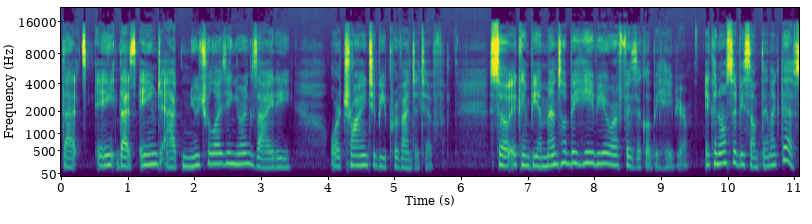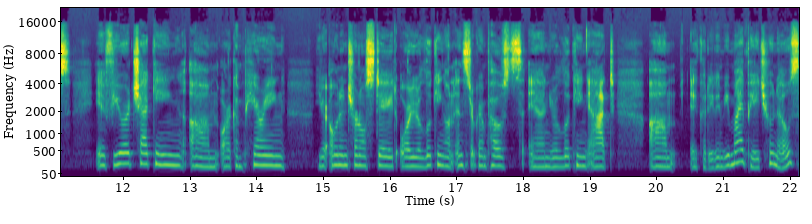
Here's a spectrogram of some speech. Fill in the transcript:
that's, a- that's aimed at neutralizing your anxiety or trying to be preventative. So it can be a mental behavior or a physical behavior. It can also be something like this. If you're checking um, or comparing your own internal state, or you're looking on Instagram posts and you're looking at um, it could even be my page, who knows?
